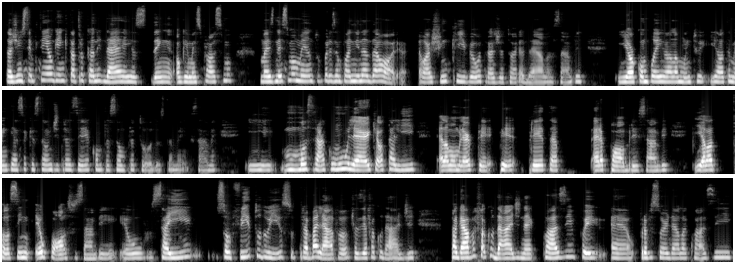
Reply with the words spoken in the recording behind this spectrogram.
Então, a gente sempre tem alguém que tá trocando ideias, tem alguém mais próximo. Mas nesse momento, por exemplo, a Nina da Hora, eu acho incrível a trajetória dela, sabe? E eu acompanho ela muito e ela também tem essa questão de trazer a computação para todos também, sabe? E mostrar como mulher que ela tá ali, ela é uma mulher pre pre preta, era pobre, sabe? E ela falou assim: eu posso, sabe? Eu saí, sofri tudo isso, trabalhava, fazia faculdade, pagava a faculdade, né? Quase foi. É, o professor dela quase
